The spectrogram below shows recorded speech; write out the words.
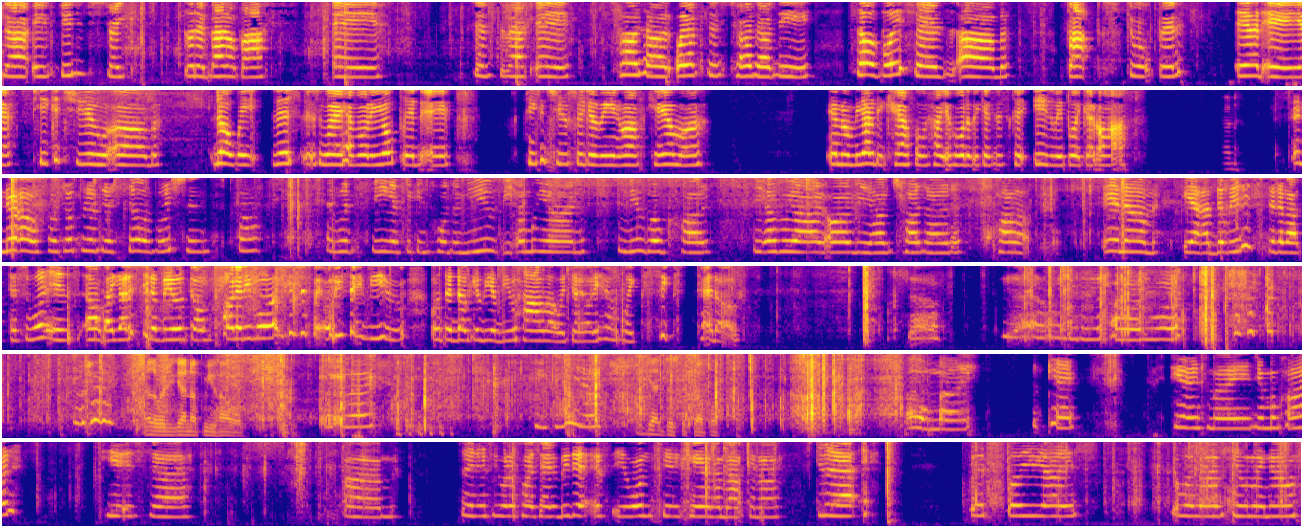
Got a Fusion Strike Golden Battle Box, a the a Charizard, says Charizard the Celebrations um box to open, and a Pikachu um no wait, this is what I have already opened, a Pikachu figurine off camera. And um, you gotta be careful with how you hold it because this could easily break it off. And now, let's open up their celebrations box and let's see if we can hold the new, the Umbreon, the new gold card, the Umbreon, or the um, Charizard power. And um, yeah, the weirdest thing about this one is um, I gotta see the Mew gold card anymore because if I only say Mew, well then they'll give me a Mew Holo, which I only have like six, ten of. So, yeah, I don't really do the Mew Holo anymore. In other words, you got enough Mew. These Mews. You got just a couple. Oh my. Okay. Here is my jumbo card. Here is uh um then if you want to pause that a minute, if you want to you can. I'm not gonna do that with for you guys. The way that I'm feeling right now.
